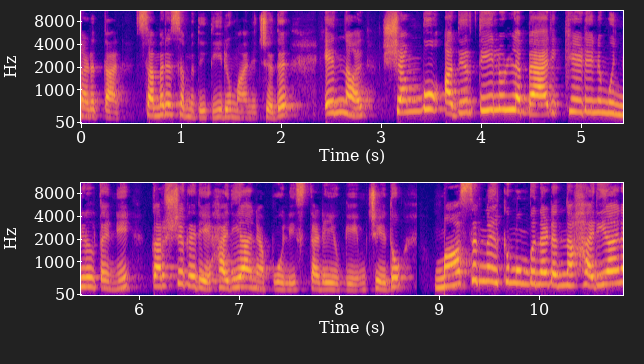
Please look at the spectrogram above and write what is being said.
നടത്താൻ സമരസമിതി തീരുമാനിച്ചത്. എന്നാൽ ശംഭു അതിർത്തിയിലുള്ള ബാരിക്കേഡിന് മുന്നിൽ തന്നെ കർഷകരെ ഹരിയാന പോലീസ് തടയുകയും ചെയ്തു. മാസങ്ങൾക്ക് മുമ്പ് നടന്ന ഹരിയാന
